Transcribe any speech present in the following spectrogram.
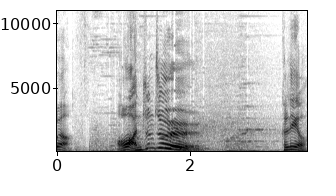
뭐야? 어 안 준 줄. 클리어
